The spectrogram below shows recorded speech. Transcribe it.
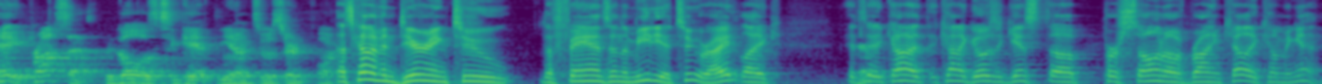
Hey, process. The goal is to get you know to a certain point. That's kind of endearing to the fans and the media too, right? Like it's, it kind of it kind of goes against the persona of Brian Kelly coming in.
